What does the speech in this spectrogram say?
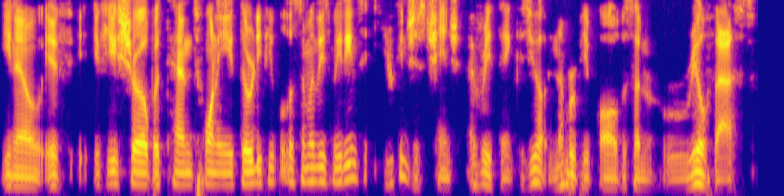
you know, if if you show up with 10, 20, 30 people to some of these meetings, you can just change everything because you outnumber people all of a sudden real fast.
